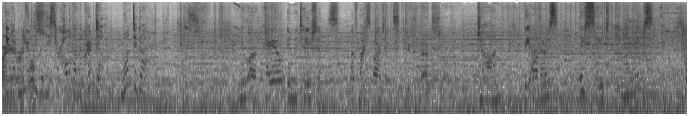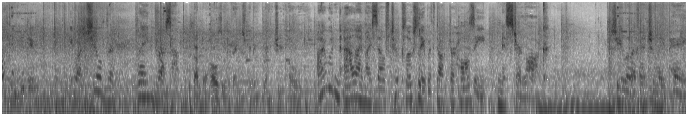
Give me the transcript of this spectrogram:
You bayonet have nearly released her hold on the cryptum. One to go. You are pale imitations of my Spartans. Is that so? John, the others, they saved the human race. What can you do? You are children playing dress up. Dr. Halsey thinks we can bring Chief home. I wouldn't ally myself too closely with Dr. Halsey, Mr. Locke. She will eventually pay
